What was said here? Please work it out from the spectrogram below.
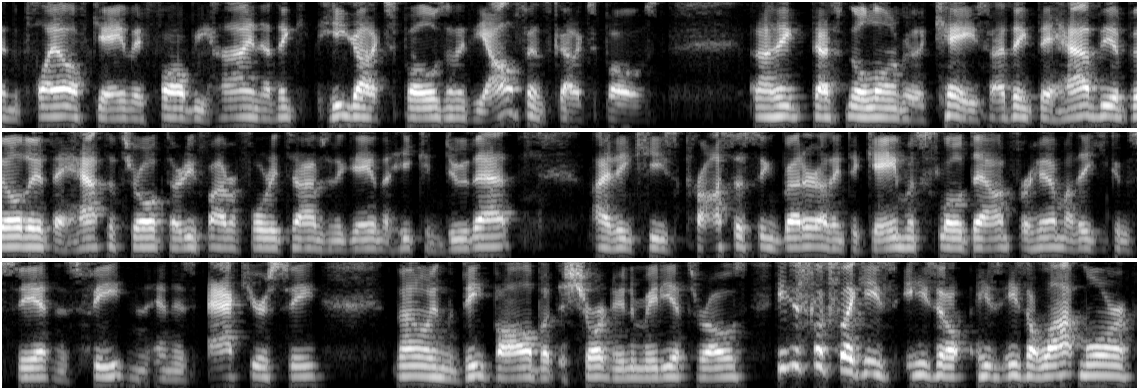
in the playoff game, they fall behind. I think he got exposed. I think the offense got exposed. And I think that's no longer the case. I think they have the ability, if they have to throw it 35 or 40 times in a game, that he can do that. I think he's processing better. I think the game has slowed down for him. I think you can see it in his feet and, and his accuracy, not only in the deep ball but the short and intermediate throws. He just looks like he's he's a, he's he's a lot more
